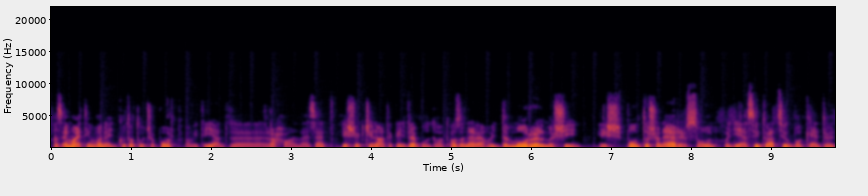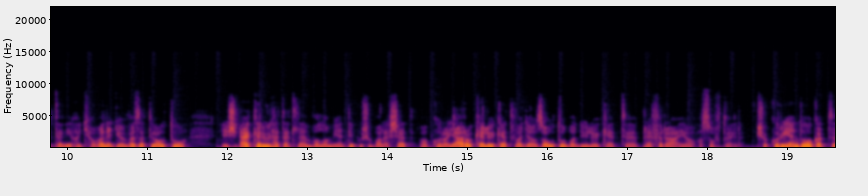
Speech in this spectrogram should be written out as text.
Az MIT-n van egy kutatócsoport, amit Iad Rahan vezet, és ők csináltak egy weboldalt. Az a neve, hogy The Moral Machine. És pontosan erről szól, hogy ilyen szituációkból kell dönteni, hogy ha van egy önvezető autó, és elkerülhetetlen valamilyen típusú baleset, akkor a járókelőket vagy az autóban ülőket preferálja a szoftver. És akkor ilyen dolgokat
